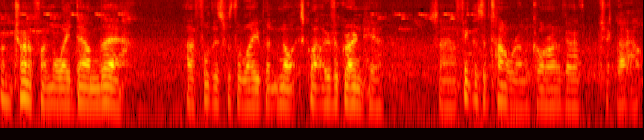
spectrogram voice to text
I'm trying to find my way down there. I thought this was the way, but not. It's quite overgrown here. So I think there's a tunnel around the corner. I'm going to go check that out.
